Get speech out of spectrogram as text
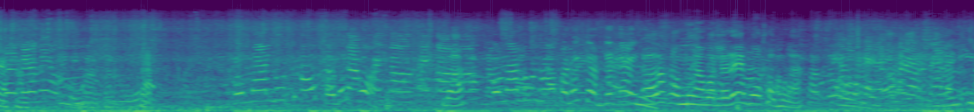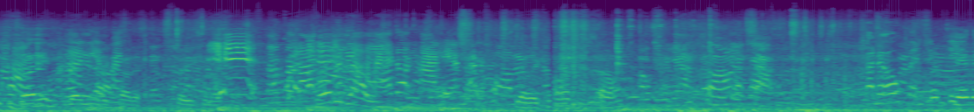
yeah. ค่ะ ค่ะประมาณรุ่นเขาเขาได้จดเหรอประมาณรุ่นเขาเขาได้จดใกล้ๆเอนี่อเขาเมือหมดเลยได้พวกเขาเมืออันนี้อีกผ่าน thirty thirty dollar Cut it. So you can น้ำปลาร้าเนี่ยดอนหาเหรียญพันคอ Yeah, they cut it. สองสองแล้วก็ Gotta open. สิบเจ็ด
